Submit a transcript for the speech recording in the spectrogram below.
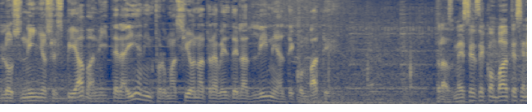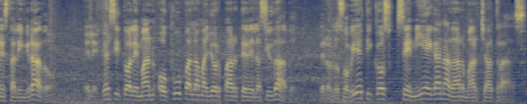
Los niños espiaban y traían información a través de las líneas de combate. Tras meses de combates en Stalingrado, el ejército alemán ocupa la mayor parte de la ciudad, pero los soviéticos se niegan a dar marcha atrás.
